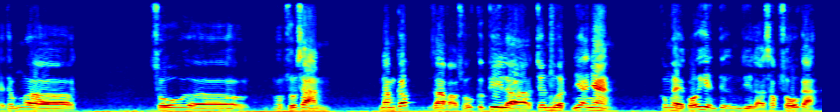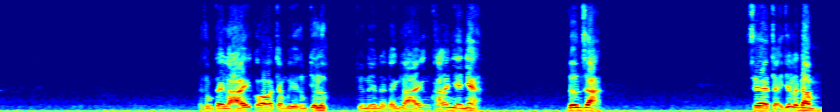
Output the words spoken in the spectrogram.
Hệ thống uh, số uh, hộp số sàn 5 cấp ra vào số cực kỳ là trơn mượt nhẹ nhàng. Không hề có hiện tượng gì là sóc số cả. Hệ thống tay lái có trang bị hệ thống trợ lực cho nên là đánh lái cũng khá là nhẹ nhàng đơn giản xe chạy rất là đầm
